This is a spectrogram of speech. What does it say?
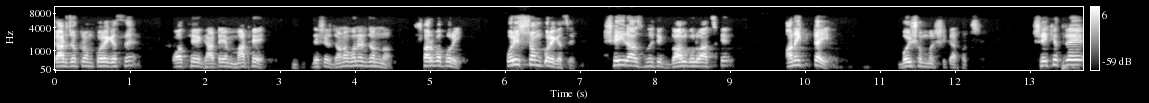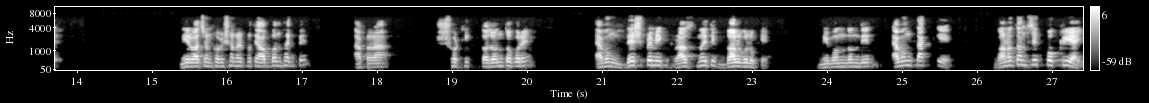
কার্যক্রম করে গেছে, পথে, ঘাটে, মাঠে, দেশের জনগণের জন্য সর্বোপরি পরিশ্রম করে গেছে। সেই রাজনৈতিক দলগুলো আজকে অনেকটাই বৈষম্যের শিকার হচ্ছে। সেই ক্ষেত্রে নির্বাচন কমিশনের প্রতি আহ্বান থাকবে। আপনারা সঠিক তদন্ত করে এবং দেশপ্রেমিক রাজনৈতিক দলগুলোকে নিবন্ধন দিন এবং তাকে গণতান্ত্রিক প্রক্রিয়ায়,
